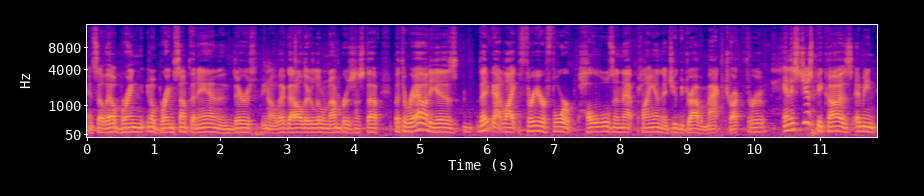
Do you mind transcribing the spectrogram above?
and so they'll bring you know bring something in and there's you know they've got all their little numbers and stuff but the reality is they've got like three or four holes in that plan that you could drive a mack truck through and it's just because i mean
